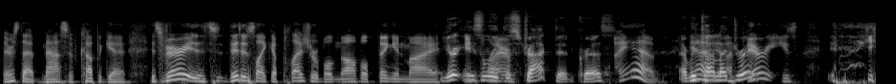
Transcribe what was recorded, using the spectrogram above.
there's that massive cup again. It's very it's, this is like a pleasurable novel thing in my you're easily distracted chris. I am. Every yeah, time i I'm drink. very easy, yeah,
